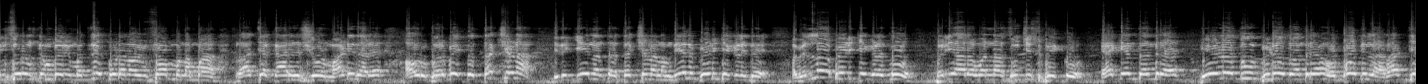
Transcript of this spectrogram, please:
ಇನ್ಶೂರೆನ್ಸ್ ಕಂಪನಿ ಮೊದಲೇ ಕೂಡ ನಾವು ಇನ್ಫಾರ್ಮ್ ನಮ್ಮ ರಾಜ್ಯ ಕಾರ್ಯದರ್ಶಿಗಳು ಮಾಡಿದ್ದಾರೆ. ಅವರು ಬರಬೇಕು ತಕ್ಷಣ. ಇದಕ್ಕೇನಂತ ತಕ್ಷಣ ನಮ್ದೇನು ಬೇಡಿಕೆಗಳಿದೆ? ಅವೆಲ್ಲ ಬೇಡಿಕೆಗಳಿಗೂ ಪರಿಹಾರವನ್ನ ಸೂಚಿಸಬೇಕು. ಯಾಕೆಂತಂದ್ರೆ ಹೇಳೋದು ಬಿಡೋದು ಅಂದ್ರೆ ಒಪ್ಪೋದಿಲ್ಲ ರಾಜ್ಯ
